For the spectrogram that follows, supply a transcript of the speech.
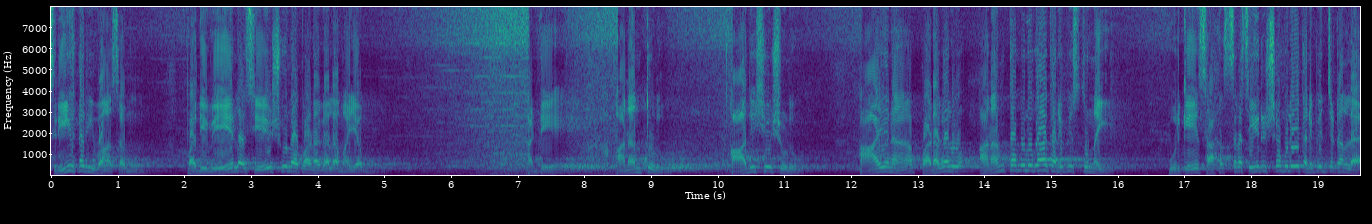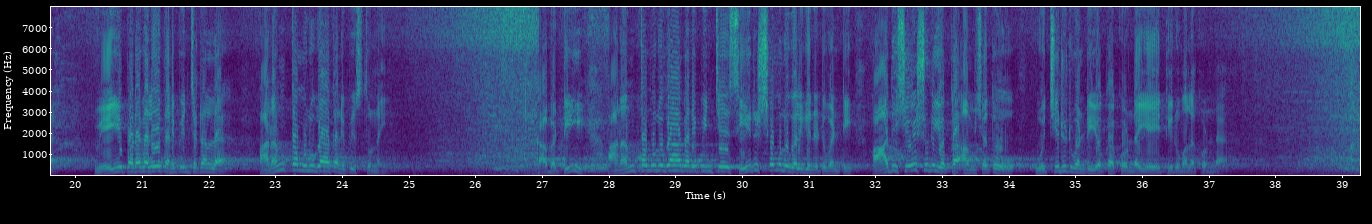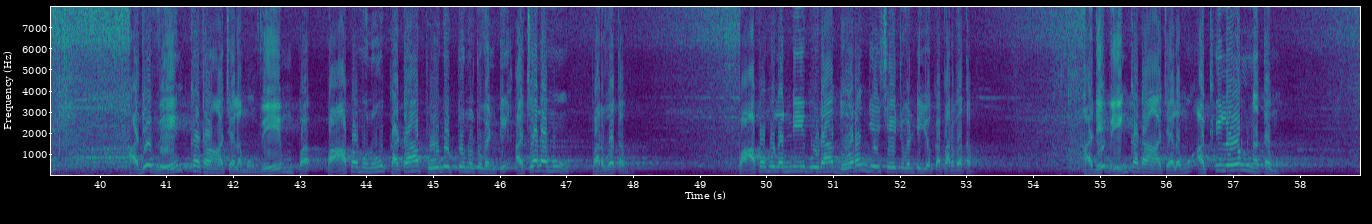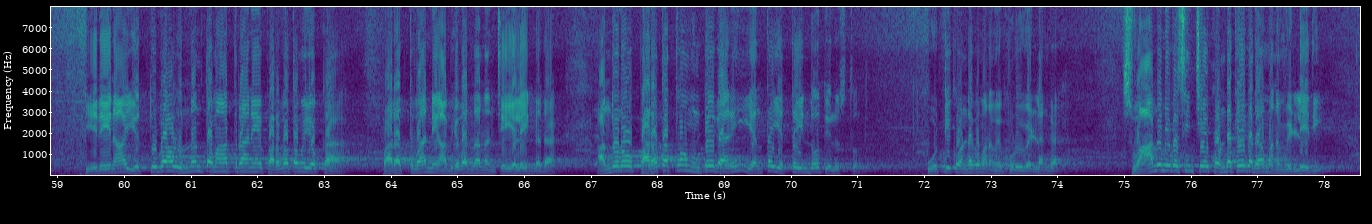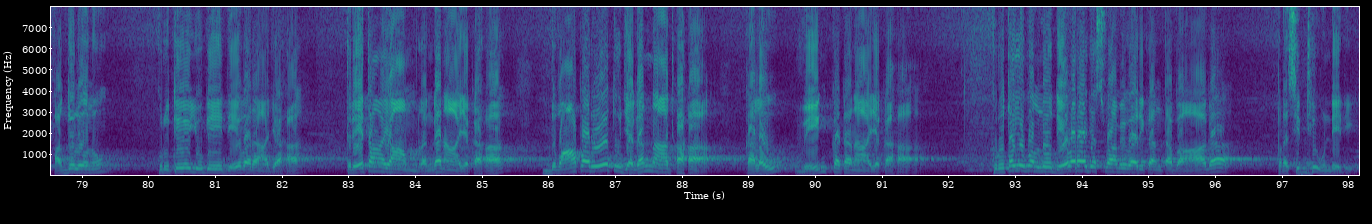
శ్రీహరివాసము పదివేల శేషుల పడగలమయము అంటే అనంతుడు ఆదిశేషుడు ఆయన పడగలు అనంతములుగా కనిపిస్తున్నాయి. ఊరికే సహస్ర శీర్షములే కనిపించటంలా వేయి పడగలే కనిపించటంలా అనంతములుగా కనిపిస్తున్నాయి. కాబట్టి అనంతములుగా కనిపించే శీర్షములు కలిగినటువంటి ఆదిశేషుని యొక్క అంశతో వచ్చినటువంటి యొక్క కొండయే తిరుమల కొండ. అదే వెంకటాచలము వేం పాపమును కటా పోగొట్టునటువంటి అచలము పర్వతము. పాపములన్నీ కూడా దూరం చేసేటువంటి యొక్క పర్వతం అదే వెంకటాచలము అఖిలోన్నతము. ఏదైనా ఎత్తుగా ఉన్నంత మాత్రానే పర్వతము యొక్క పరత్వాన్ని అభివర్ణనం చేయలేం కదా అందులో పరతత్వం ఉంటే కానీ ఎంత ఎత్తైందో తెలుస్తుంది. ఒట్టి కొండకు మనం ఎప్పుడూ వెళ్ళంగా. స్వామి నివసించే కొండకే కదా మనం వెళ్ళేది. అందులోనూ కృతేయుగే దేవరాజ త్రేతాయాం రంగనాయక ద్వాపరేతు జగన్నాథ కలౌ వెంకటనాయక. కృతయుగంలో దేవరాజస్వామి వారికి అంత బాగా ప్రసిద్ధి ఉండేది.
